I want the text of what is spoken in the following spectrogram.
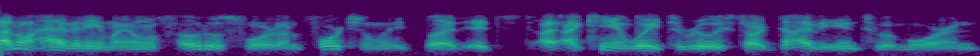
I don't have any of my own photos for it, unfortunately. But it's I, I can't wait to really start diving into it more and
